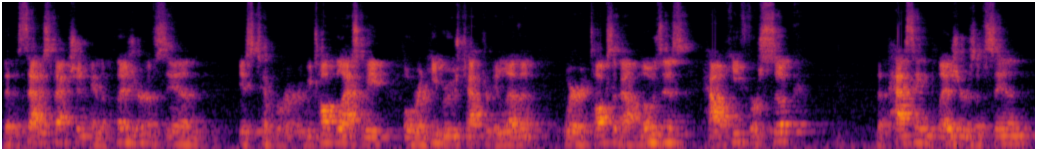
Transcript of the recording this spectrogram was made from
that the satisfaction and the pleasure of sin is temporary. We talked last week over in Hebrews chapter 11 where it talks about Moses, how he forsook the passing pleasures of sin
